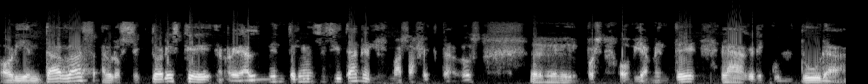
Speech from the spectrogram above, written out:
orientadas a los sectores que realmente lo necesitan y los más afectados. Eh, pues obviamente la agricultura,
